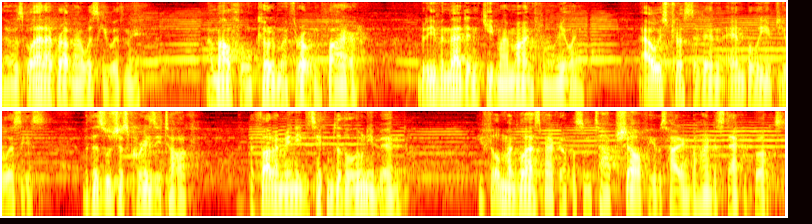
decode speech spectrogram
I was glad I brought my whiskey with me. A mouthful coated my throat in fire, but even that didn't keep my mind from reeling. I always trusted in and believed Ulysses, but this was just crazy talk. I thought I may need to take him to the loony bin. He filled my glass back up with some top shelf he was hiding behind a stack of books.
